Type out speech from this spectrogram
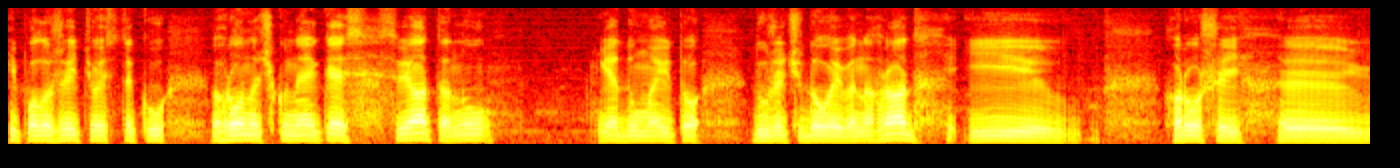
і положити ось таку гроночку на якесь свято, ну, я думаю, то дуже чудовий виноград і хороший, е,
